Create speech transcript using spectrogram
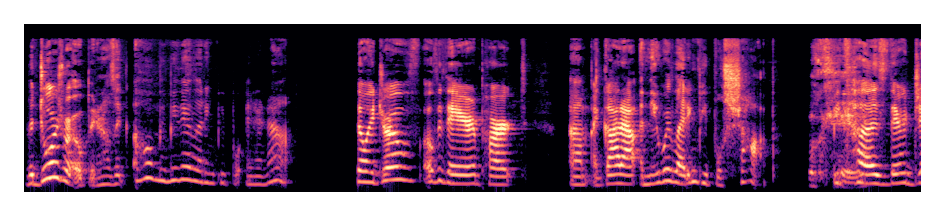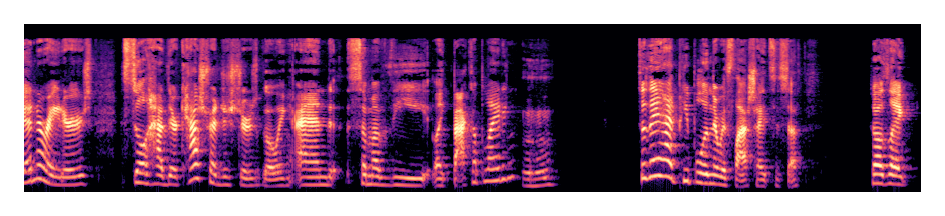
The doors were open and I was like, oh, maybe they're letting people in and out. So I drove over there and parked. Um, I got out and they were letting people shop Okay. because their generators still had their cash registers going and some of the like backup lighting. Mm-hmm. So they had people in there with flashlights and stuff. So I was like,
